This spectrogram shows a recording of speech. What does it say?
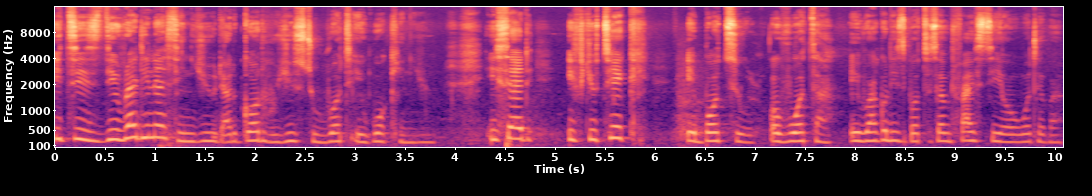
It is the readiness in you that God will use to wrought a work in you. He said, if you take a bottle of water, a Ragolis bottle, 75C or whatever,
